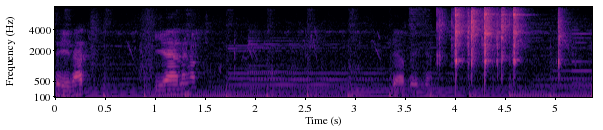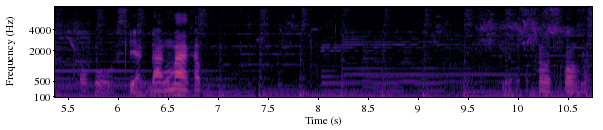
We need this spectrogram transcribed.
สี่นัดเคลียร์นะครับเดี๋ยวเป็นกันโอ้โหเสียงดังมากครับ เดี๋ยวเข้าซองแล้ว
